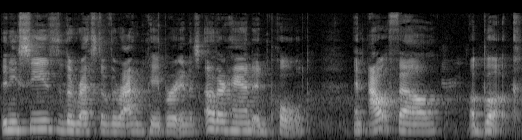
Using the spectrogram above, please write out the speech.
Then he seized the rest of the wrapping paper in his other hand and pulled. And out fell a book.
